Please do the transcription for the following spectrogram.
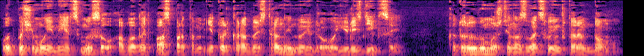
Вот почему имеет смысл обладать паспортом не только родной страны, но и другой юрисдикции, которую вы можете назвать своим вторым домом.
